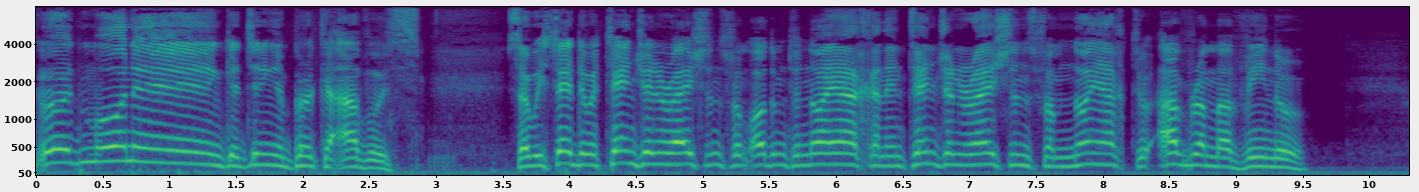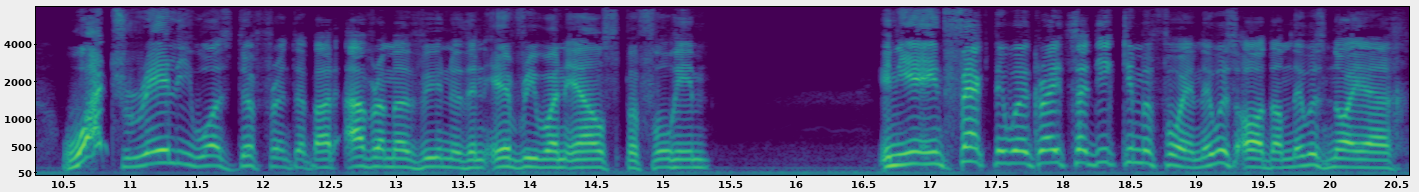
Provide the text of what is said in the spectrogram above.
Good morning. Continuing in Pirkei Avos. So we said there were ten generations from Adam to Noach, and then ten generations from Noach to Avram Avinu. What really was different about Avram Avinu than everyone else before him? In, in fact, there were great tzaddikim before him. There was Adam, there was Noach,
